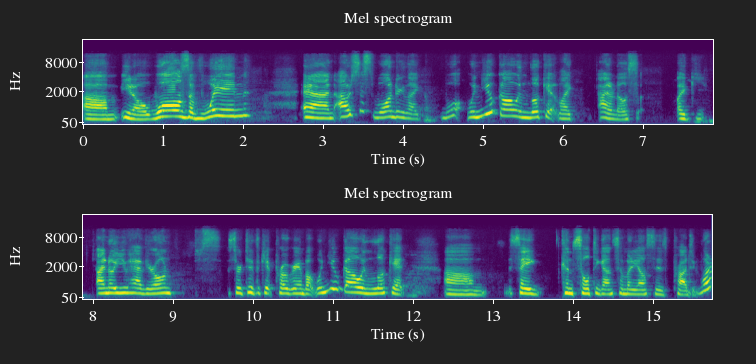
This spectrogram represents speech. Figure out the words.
um, you know walls of win. And I was just wondering, like, what, when you go and look at, like, I don't know, like, I know you have your own certificate program, but when you go and look at, um, say, consulting on somebody else's project, what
